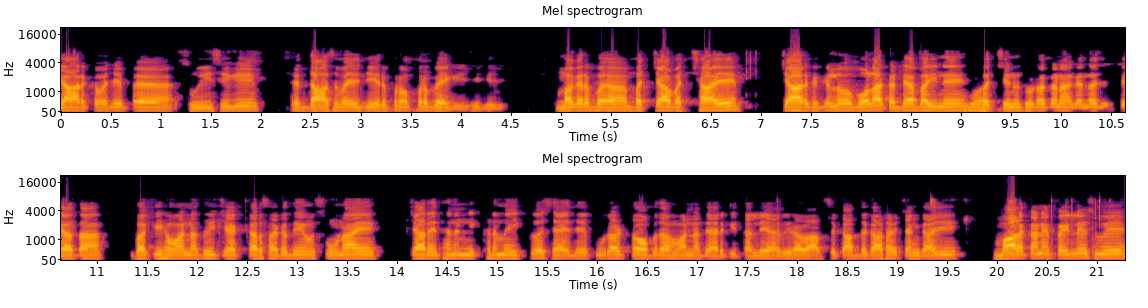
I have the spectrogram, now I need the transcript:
4 ਵਜੇ ਸੂਈ ਸੀਗੀ ਤੇ 10 ਵਜੇ ਜੇਰ ਪ੍ਰੋਪਰ ਪੈ ਗਈ ਸੀਗੀ। ਮਗਰ ਬੱਚਾ ਵੱਛਾ ਏ। 4 ਕਿਲੋ ਬੋਲਾ ਕੱਢਿਆ ਬਾਈ ਨੇ। ਬੱਚੇ ਨੂੰ ਥੋੜਾ ਘਣਾ ਕਹਿੰਦਾ ਪਿਆ ਤਾਂ ਬਾਕੀ ਹਵਾਨਾ ਤੁਸੀਂ ਚੈੱਕ ਕਰ ਸਕਦੇ ਹੋ ਸੋਹਣਾ ਏ। ਚਾਰੇ ਥਨ ਨਿਖੜਵੇਂ ਇੱਕੋ ਸਾਈਜ਼ ਦੇ ਪੂਰਾ ਟੌਪ ਦਾ ਹਵਾਨਾ ਤਿਆਰ ਕੀਤਾ ਲਿਆ ਵੀਰਾ ਵਾਪਸ ਕੱਦ ਕਾਠ ਚੰਗਾ ਜੀ। ਮਾਲਕਾਂ ਨੇ ਪਹਿਲੇ ਸੂਏ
